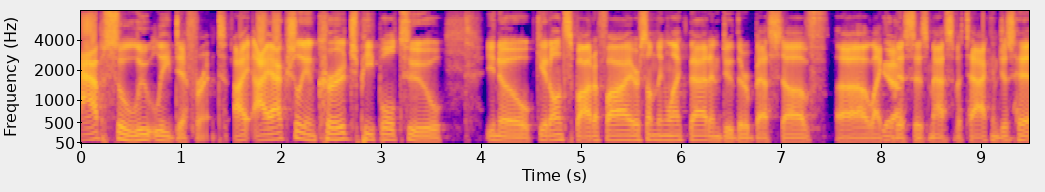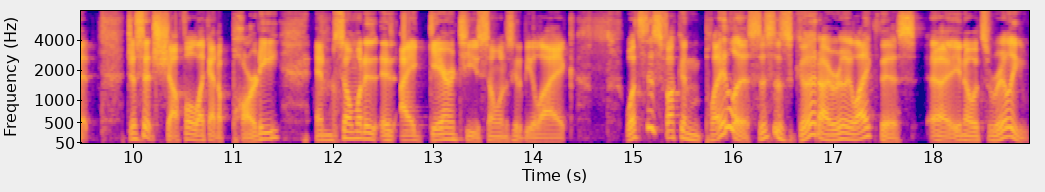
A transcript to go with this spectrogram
absolutely different. I, I actually encourage people to you know get on spotify or something like that and do their best of uh like Yeah. this is massive attack and just hit just hit shuffle like at a party. And someone is, is i guarantee you someone's gonna be like what's this fucking playlist? This is good. I really like this. Uh, you know it's really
